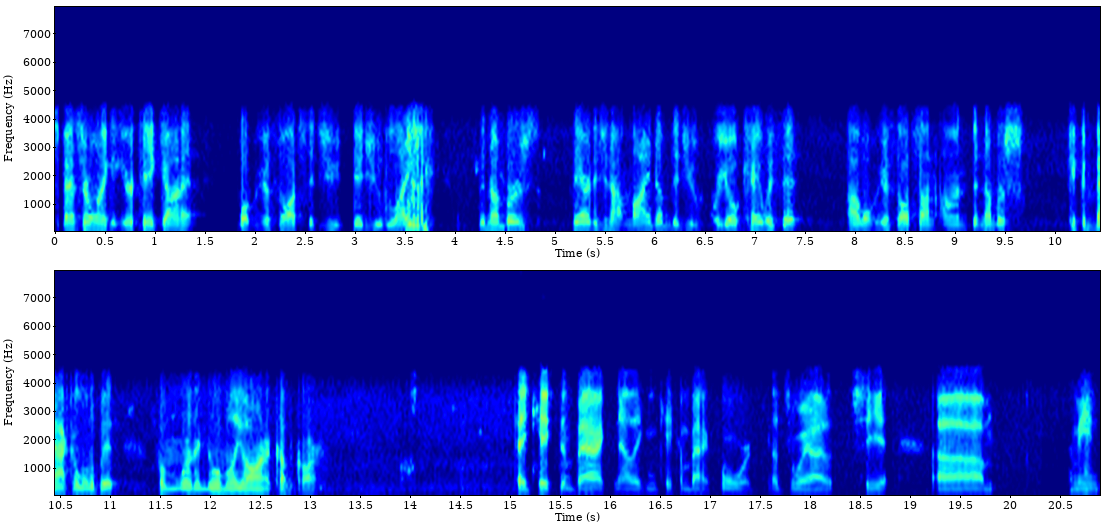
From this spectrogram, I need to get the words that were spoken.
Spencer, I want to get your take on it. What were your thoughts? Did you did you like the numbers there? Did you not mind them? Did you were you okay with it? Uh, what were your thoughts on on the numbers kicking back a little bit from where they normally are in a Cup car? They kicked them back. Now they can kick them back forward. That's the way I see it. Um, I mean,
